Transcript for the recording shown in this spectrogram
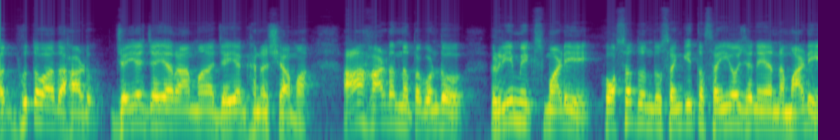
ಅದ್ಭುತವಾದ ಹಾಡು, ಜಯ ಜಯ ರಾಮ, ಜಯ ಘನಶ್ಯಾಮ ಆ ಹಾಡನ್ನು ತಗೊಂಡು ರೀಮಿಕ್ಸ್ ಮಾಡಿ ಹೊಸದೊಂದು ಸಂಗೀತ ಸಂಯೋಜನೆಯನ್ನು ಮಾಡಿ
